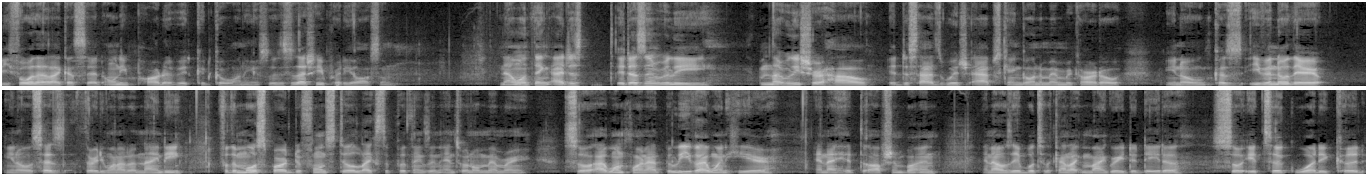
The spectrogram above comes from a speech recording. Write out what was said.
Before that, like I said, only part of it could go on here. So this is actually pretty awesome. Now one thing, I just, it doesn't really, I'm not really sure how it decides which apps can go on the memory card or, you know, because even though they're, you know, it says 31 out of 90, for the most part, the phone still likes to put things in internal memory. So at one point, I believe I went here and I hit the option button and I was able to kind of like migrate the data so it took what it could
